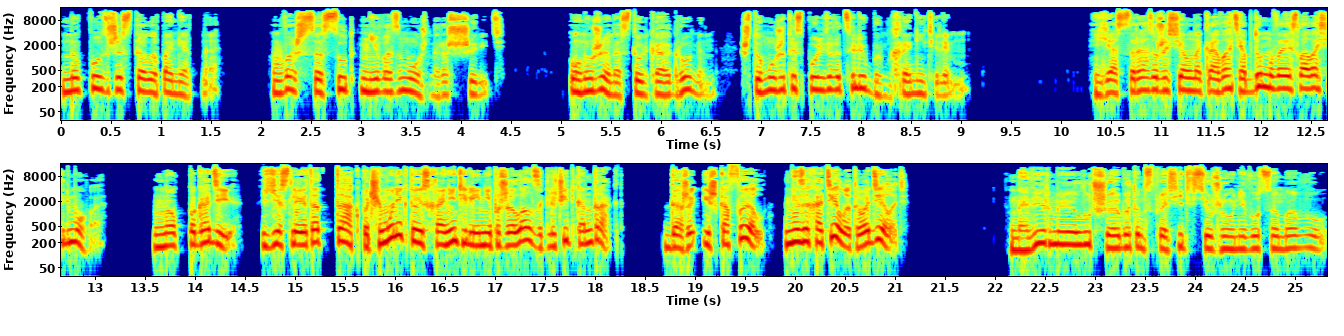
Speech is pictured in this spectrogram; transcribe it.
но позже стало понятно. Ваш сосуд невозможно расширить. Он уже настолько огромен, что может использоваться любым хранителем. Я сразу же сел на кровать, обдумывая слова седьмого. Но погоди, если это так, почему никто из хранителей не пожелал заключить контракт? Даже Ишкафел не захотел этого делать. Наверное, лучше об этом спросить все же у него самого.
